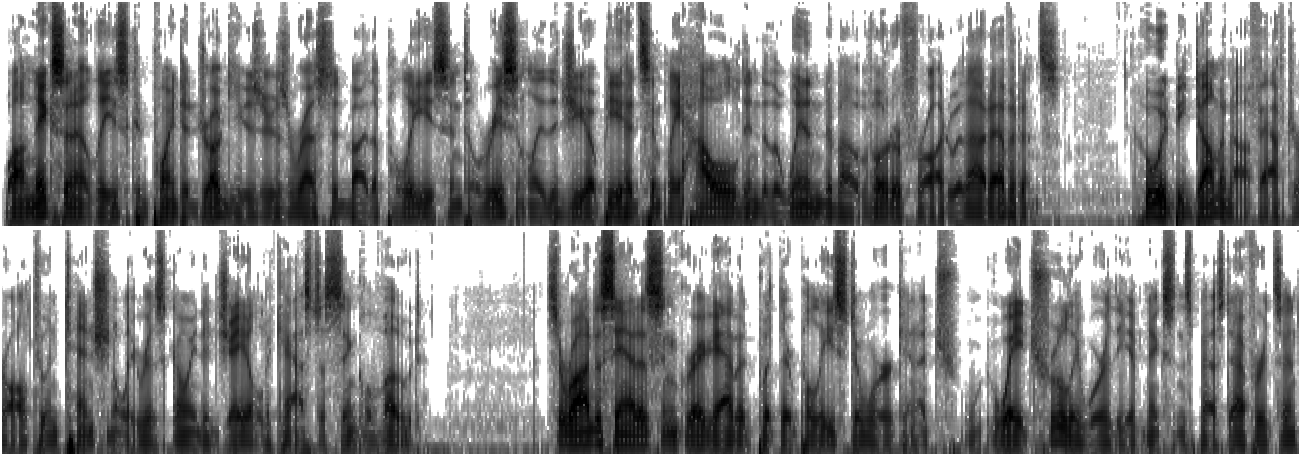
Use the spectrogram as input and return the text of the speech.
While Nixon, at least, could point to drug users arrested by the police, until recently the GOP had simply howled into the wind about voter fraud without evidence. Who would be dumb enough, after all, to intentionally risk going to jail to cast a single vote? So Ron DeSantis and Greg Abbott put their police to work in a tr- way truly worthy of Nixon's best efforts. And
